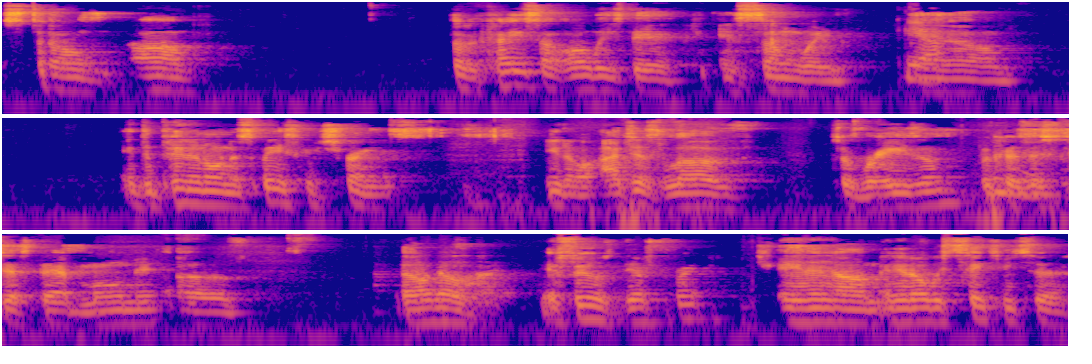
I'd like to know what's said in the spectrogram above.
So, um, so the kites are always there in some way. Yeah. And, um, and depending on the space constraints, you know, I just love to raise them because mm-hmm. it's just that moment of, I don't know, it feels different. And, um, and it always takes me to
